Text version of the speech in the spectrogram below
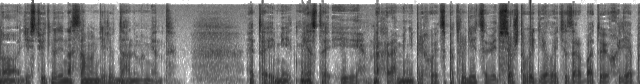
Но действительно ли на самом деле в данный момент это имеет место, и на храме не приходится потрудиться? Ведь все, что вы делаете, зарабатывая хлеб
